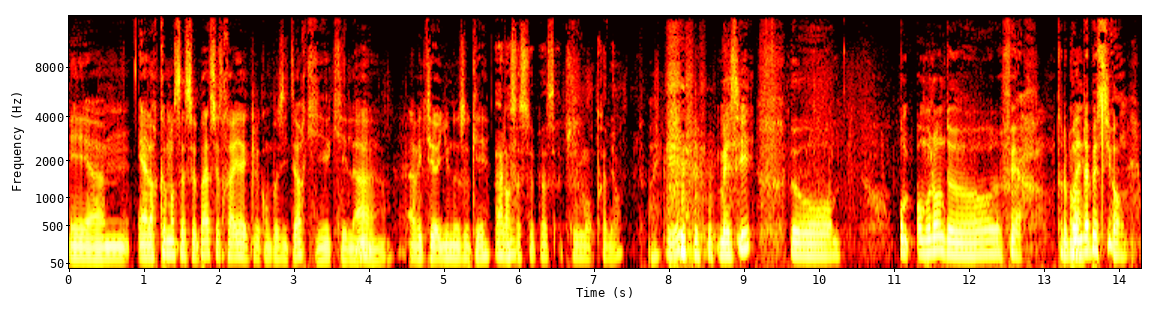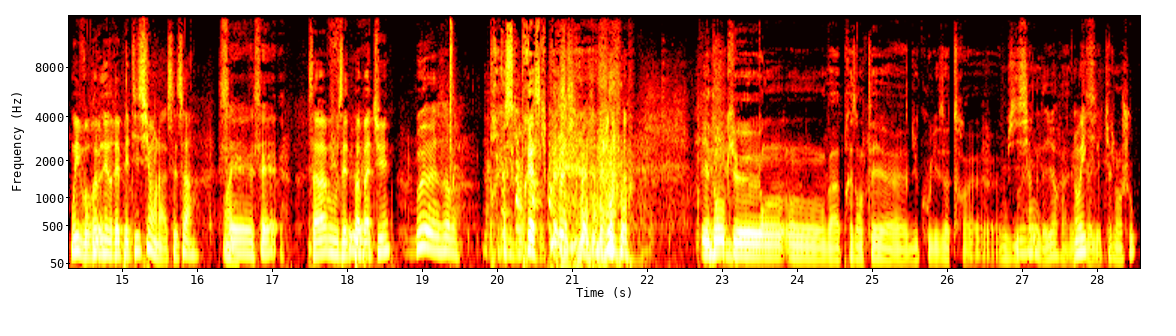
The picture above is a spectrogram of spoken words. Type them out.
Et, euh, et alors, comment ça se passe ce travail avec le compositeur qui est, qui est là, Oui. avec euh, Yunosuke? Alors, ça se passe absolument très bien. Merci. Euh, on, demande de faire Ouais. répétitions. Oui, vous revenez de répétition là, c'est ça C'est, c'est... Ça va, vous vous êtes pas battu Oui, ça va. Presque, presque, presque. Et donc, euh, on, on va présenter euh, du coup les autres euh, musiciens Oui. d'ailleurs avec Oui. lesquels on joue.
